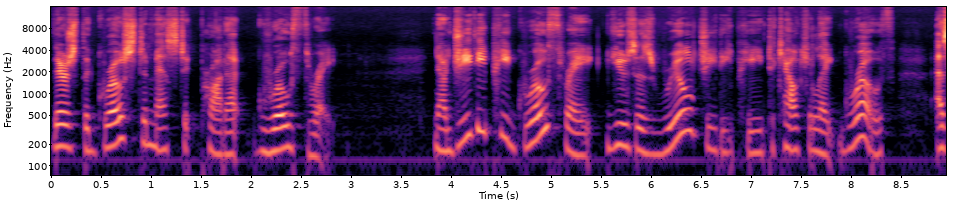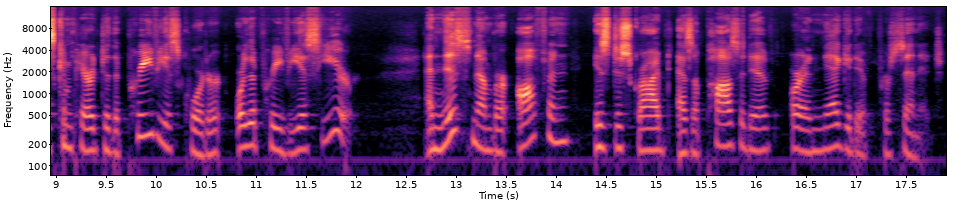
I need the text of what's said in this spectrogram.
there's the gross domestic product growth rate. Now, GDP growth rate uses real GDP to calculate growth as compared to the previous quarter or the previous year. And this number often is described as a positive or a negative percentage.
